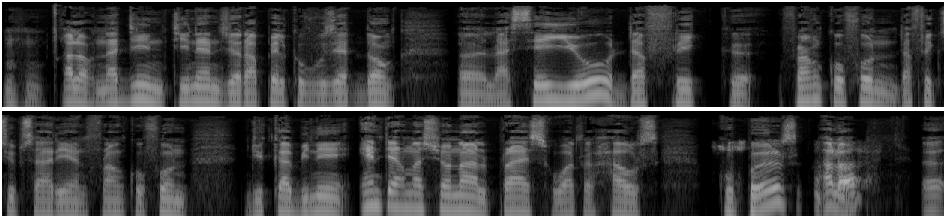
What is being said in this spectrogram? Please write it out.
Mhm. Alors, Nadine Tinen, je rappelle que vous êtes donc euh, la CIO d'Afrique euh, francophone, d'Afrique subsaharienne francophone du cabinet international PricewaterhouseCoopers. Alors, euh,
